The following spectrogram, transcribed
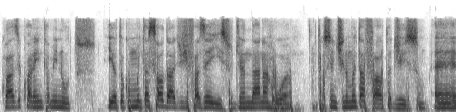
quase 40 minutos. E eu tô com muita saudade de fazer isso, de andar na rua. Tô sentindo muita falta disso. É,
